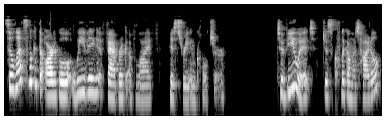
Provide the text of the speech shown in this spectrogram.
So let's look at the article Weaving Fabric of Life, History, and Culture. To view it, just click on the title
